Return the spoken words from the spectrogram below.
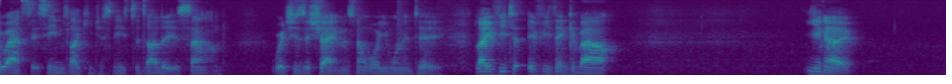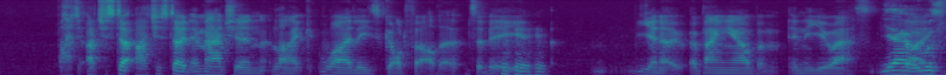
US, it seems like he just needs to dilute his sound, which is a shame. It's not what you want to do. Like if you t- if you think about, you know. I, I just don't, I just don't imagine like Wiley's Godfather to be you know, a banging album in the US. yeah, Like, it was.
